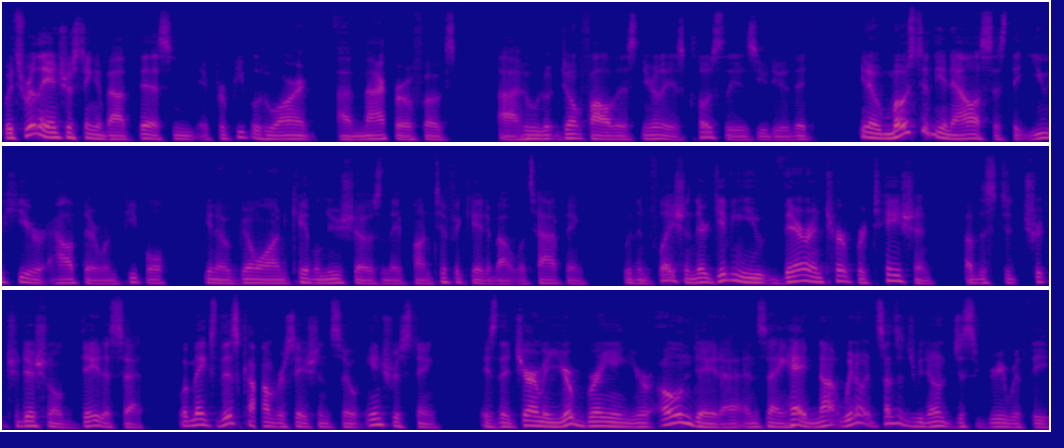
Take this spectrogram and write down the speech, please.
what's really interesting about this, and for people who aren't uh, macro folks uh, who don't follow this nearly as closely as you do, that you know most of the analysis that you hear out there when people you know go on cable news shows and they pontificate about what's happening with inflation, they're giving you their interpretation of this tr- traditional data set. What makes this conversation so interesting is that Jeremy, you're bringing your own data and saying, "Hey, not we don't." It's not that we don't disagree with the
